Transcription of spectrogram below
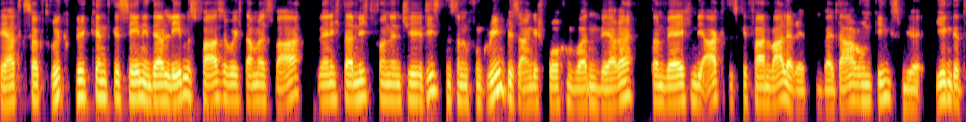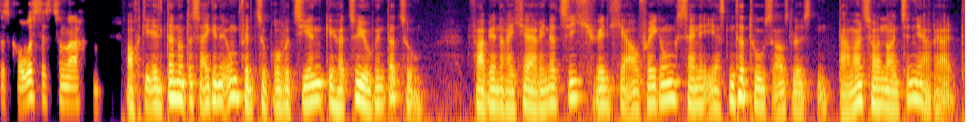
Der hat gesagt, rückblickend gesehen, in der Lebensphase, wo ich damals war, wenn ich da nicht von den Dschihadisten, sondern von Greenpeace angesprochen worden wäre, dann wäre ich in die Arktis gefahren, Wale retten, weil darum ging es mir, irgendetwas Großes zu machen. Auch die Eltern und das eigene Umfeld zu provozieren, gehört zur Jugend dazu. Fabian Reicher erinnert sich, welche Aufregung seine ersten Tattoos auslösten. Damals war er 19 Jahre alt.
